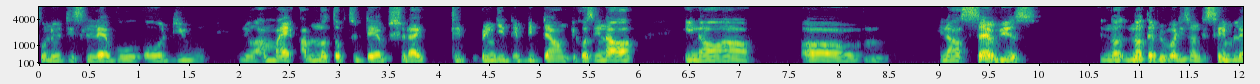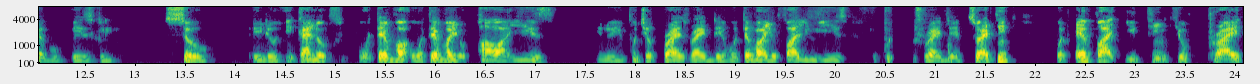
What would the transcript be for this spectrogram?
follow this level or do you, you know, am I, I'm not up to them. Should I bring it a bit down? Because in our, in our, um, in our service, not not everybody's on the same level, basically. So, you know, it kind of whatever whatever your power is, you know, you put your price right there. Whatever your value is, you put it right there. So I think whatever you think your price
